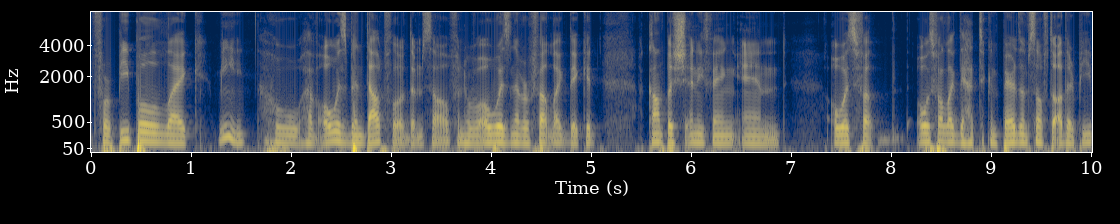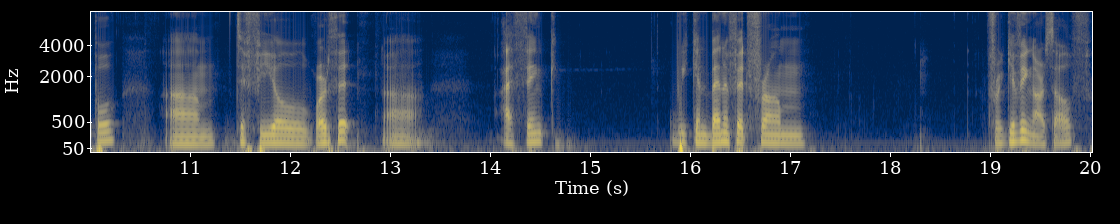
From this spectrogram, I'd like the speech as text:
for people like me who have always been doubtful of themselves and who've always never felt like they could accomplish anything and always felt always felt like they had to compare themselves to other people um, to feel worth it. Uh, I think we can benefit from forgiving ourselves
